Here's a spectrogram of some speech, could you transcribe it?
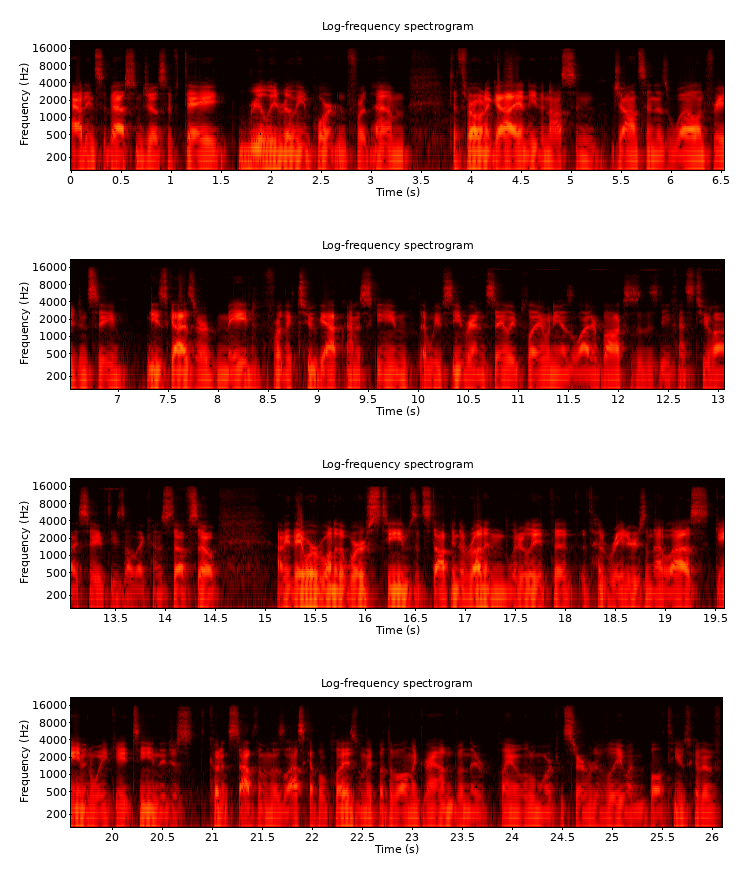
adding Sebastian Joseph Day really, really important for them to throw in a guy and even Austin Johnson as well in free agency. These guys are made for the two gap kind of scheme that we've seen Brandon Staley play when he has lighter boxes with his defense, two high safeties, all that kind of stuff. So I mean, they were one of the worst teams at stopping the run, and literally at the, the Raiders in that last game in Week 18, they just couldn't stop them in those last couple plays when they put the ball on the ground, when they're playing a little more conservatively, when both teams could have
